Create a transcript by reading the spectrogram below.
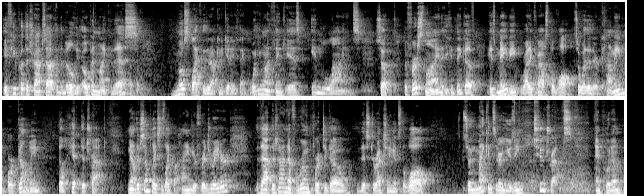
If you put the traps out in the middle of the open like this, most likely they're not gonna get anything. What you wanna think is in lines. So the first line that you can think of is maybe right across the wall. So whether they're coming or going, they'll hit the trap. Now there's some places like behind your refrigerator that there's not enough room for it to go this direction against the wall. So you might consider using two traps and put them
